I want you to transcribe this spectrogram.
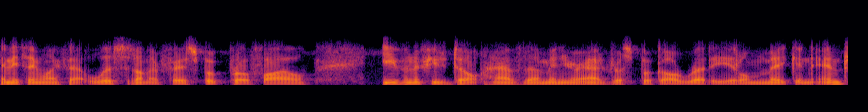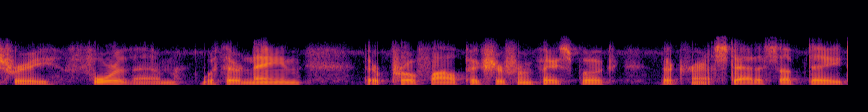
anything like that listed on their Facebook profile, even if you don't have them in your address book already, it'll make an entry for them with their name, their profile picture from Facebook, their current status update,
